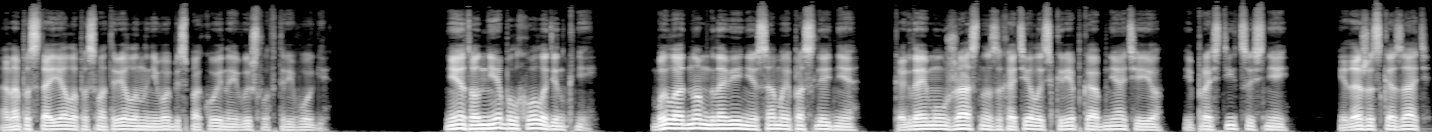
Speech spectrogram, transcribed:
Она постояла, посмотрела на него беспокойно и вышла в тревоге. Нет, он не был холоден к ней. Было одно мгновение, самое последнее, когда ему ужасно захотелось крепко обнять ее и проститься с ней, и даже сказать,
